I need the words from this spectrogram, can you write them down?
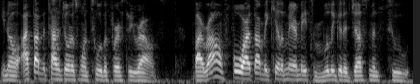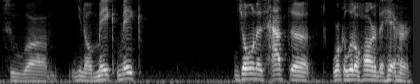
you know, I thought Natasha Jonas won two of the first three rounds. By round four, I thought Mikaela Mayer made some really good adjustments to, to um, you know, make make Jonas have to work a little harder to hit her.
